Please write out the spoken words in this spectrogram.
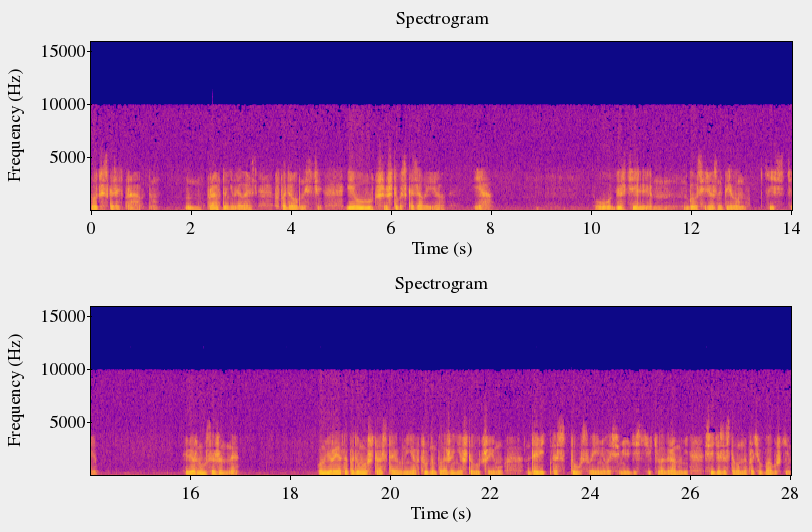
лучше сказать правду правду, не вдаваясь в подробности. И лучше, чтобы сказал ее я. У Бертиль был серьезный перелом кисти. Вернулся Жанне. Он, вероятно, подумал, что оставил меня в трудном положении, что лучше ему давить на стул своими восьмью-десятью килограммами, сидя за столом напротив бабушки.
